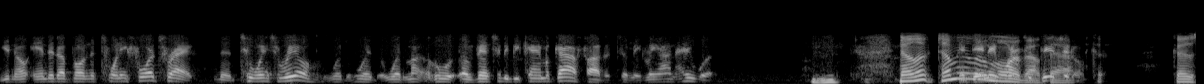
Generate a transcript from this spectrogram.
you know ended up on the twenty four track, the two inch reel with with with my who eventually became a godfather to me, Leon Haywood. Mm-hmm. Now, look, tell me And a little more about that, because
